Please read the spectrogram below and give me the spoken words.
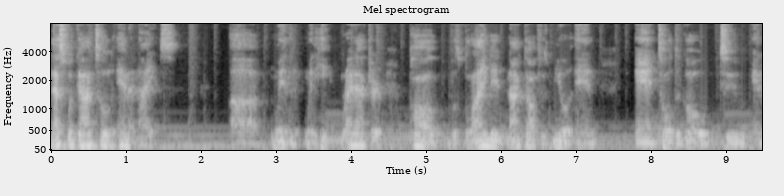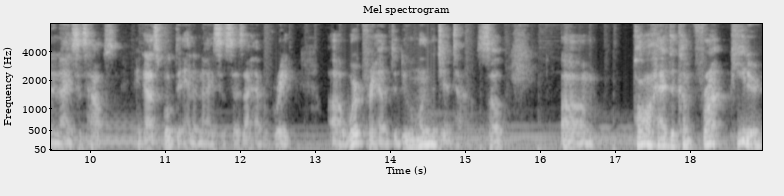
That's what God told Ananias uh, when when he right after Paul was blinded, knocked off his mule, and and told to go to Ananias' house. And God spoke to Ananias and says, I have a great uh, work for him to do among the Gentiles. So um, Paul had to confront Peter.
